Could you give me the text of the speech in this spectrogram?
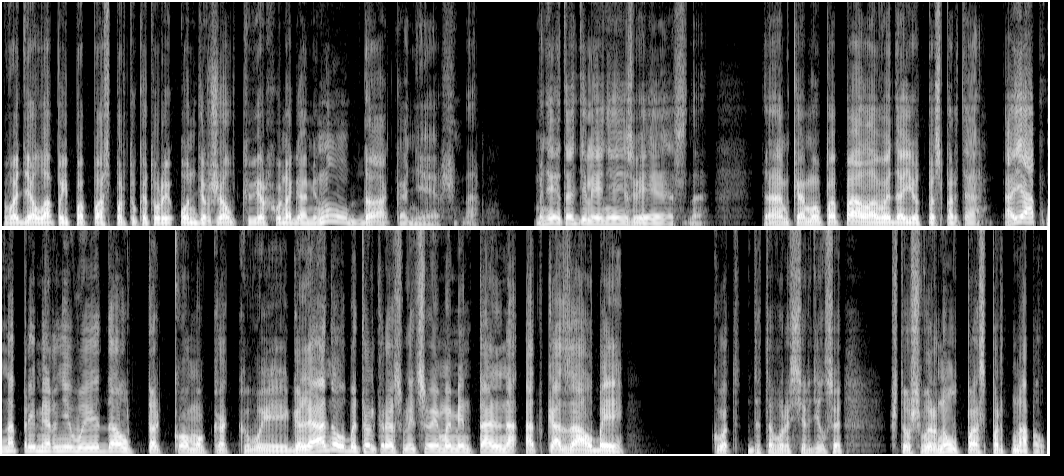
водя лапой по паспорту, который он держал кверху ногами. «Ну, да, конечно. Мне это отделение известно. Там кому попало выдают паспорта. А я, например, не выдал такому, как вы. Глянул бы только раз в лицо и моментально отказал бы». Кот до того рассердился, что швырнул паспорт на пол.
